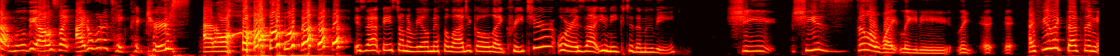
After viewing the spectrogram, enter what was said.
that movie i was like i don't want to take pictures at all. Is that based on a real mythological like creature or is that unique to the movie she she's still a white lady like it, it, i feel like that's an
